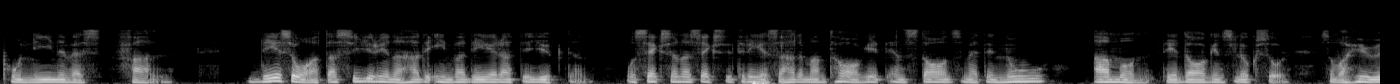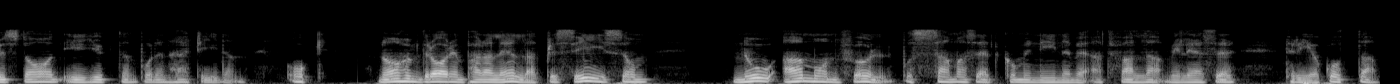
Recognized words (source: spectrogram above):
på Nineves fall. Det är så att assyrierna hade invaderat Egypten och 663 så hade man tagit en stad som hette No Ammon, det är dagens Luxor, som var huvudstad i Egypten på den här tiden. Och Nahum drar en parallell att precis som No Ammon föll, på samma sätt kommer Nineve att falla. Vi läser 3 och 8.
